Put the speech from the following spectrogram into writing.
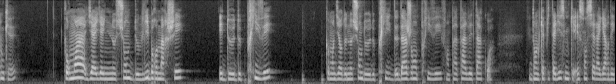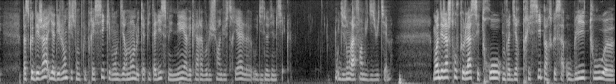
Ok. Pour moi, il y, a, une notion de libre marché et de, privé, comment dire, de notion de, d'agent privé, enfin pas, pas l'État quoi, dans le capitalisme qui est essentiel à garder. Parce que déjà, il y a des gens qui sont plus précis, qui vont dire non, le capitalisme est né avec la révolution industrielle au 19e siècle, ou disons la fin du 18e. Moi déjà, je trouve que là, c'est trop, on va dire, précis parce que ça oublie tout... Euh,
